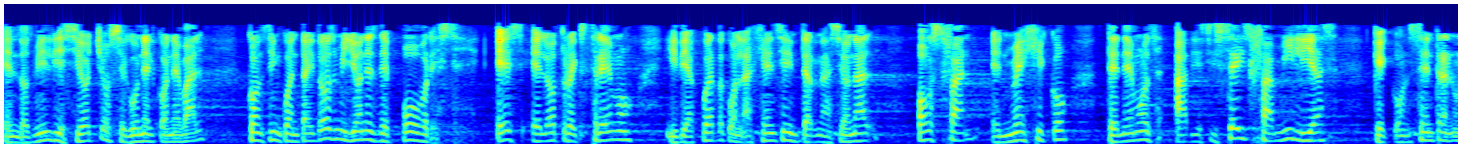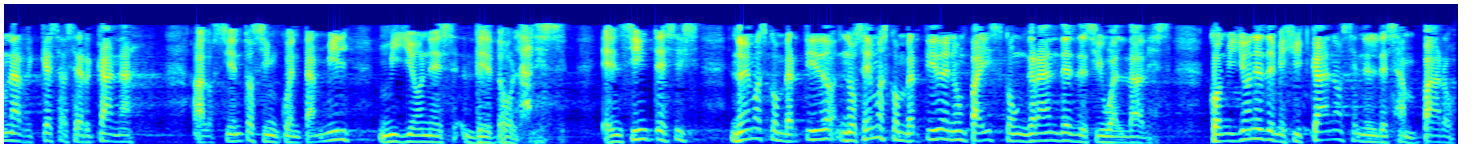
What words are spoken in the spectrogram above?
en 2018, según el Coneval, con 52 millones de pobres. Es el otro extremo y de acuerdo con la agencia internacional Oxfam en México, tenemos a 16 familias que concentran una riqueza cercana a los 150 mil millones de dólares. En síntesis, nos hemos, convertido, nos hemos convertido en un país con grandes desigualdades, con millones de mexicanos en el desamparo,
